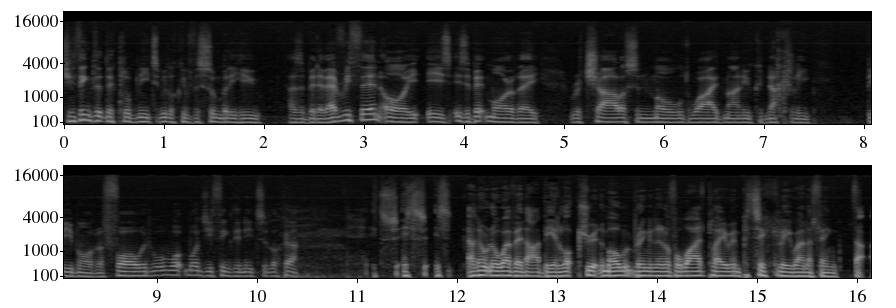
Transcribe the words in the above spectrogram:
do you think that the club need to be looking for somebody who has a bit of everything, or is is a bit more of a Richarlison mould wide man who can actually be more of a forward? What, what, do you think they need to look at? it's it's it's I don't know whether that'd be a luxury at the moment bringing another wide player in, particularly when I think that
